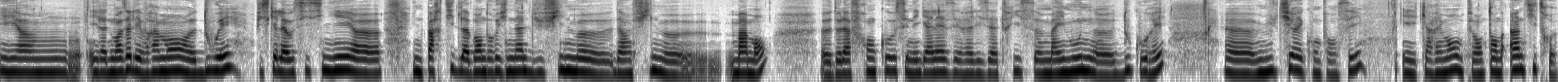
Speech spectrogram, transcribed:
Et, euh, la demoiselle est vraiment euh, douée, puisqu'elle a aussi signé euh, une partie de la bande originale du film, d'un film Maman, de la franco-sénégalaise et réalisatrice Maïmoun Doucouré, multi-récompensée. Et carrément, on peut entendre un titre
